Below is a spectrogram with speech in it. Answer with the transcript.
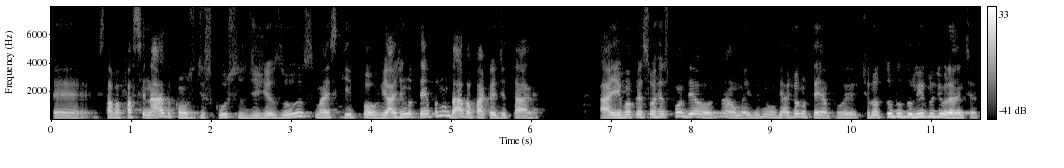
é, estava fascinado com os discursos de Jesus, mas que, pô, viagem no tempo não dava para acreditar. Né? Aí uma pessoa respondeu: não, mas ele não viajou no tempo, ele tirou tudo do livro de Urântia.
